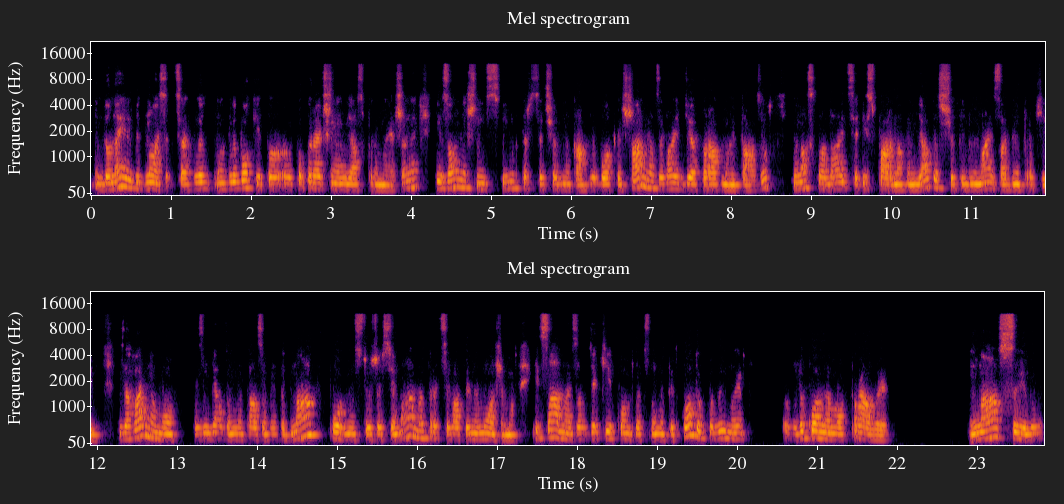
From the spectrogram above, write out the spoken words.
До неї відносяться гли- глибокий поперечний м'яз примежини і зовнішній сфінктер сечовника. Глибокий шар називають діафрагмою тазу. Вона складається із парного м'яза, що піднімає задній прохід. В загальному з м'язом тазового дна повністю з усіма ми працювати не можемо. І саме завдяки комплексному підходу, коли ми виконуємо вправи на силу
